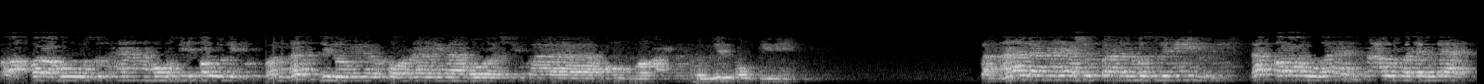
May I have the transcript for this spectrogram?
وأخبره سبحانه في قوله وننزل من القرآن ما هو شفاء ورحمة للمؤمنين. فما لنا يا شبان المسلمين نقرأ ونسمع المجلات.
